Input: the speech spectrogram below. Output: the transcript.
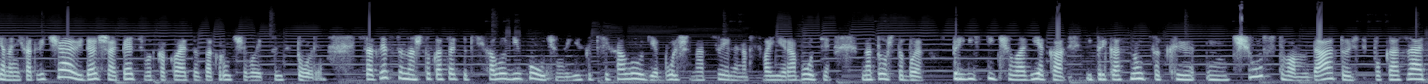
я на них отвечаю, и дальше опять вот какая-то закручивается история. Соответственно, что касается психологии коучинга, если психология больше нацелена в своей работе на то, чтобы привести человека и прикоснуться к чувствам, да, то есть показать,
